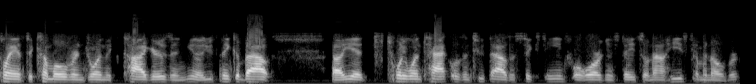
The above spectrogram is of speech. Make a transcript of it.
plans to come over and join the Tigers. And you know, you think about uh, he had 21 tackles in 2016 for Oregon State, so now he's coming over.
